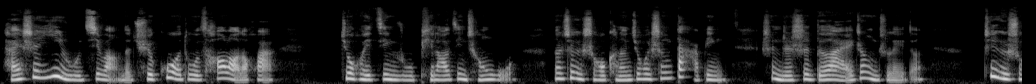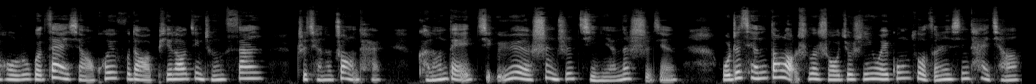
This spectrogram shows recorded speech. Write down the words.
还是一如既往的去过度操劳的话，就会进入疲劳进程五。那这个时候可能就会生大病，甚至是得癌症之类的。这个时候如果再想恢复到疲劳进程三之前的状态，可能得几个月甚至几年的时间。我之前当老师的时候，就是因为工作责任心太强，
